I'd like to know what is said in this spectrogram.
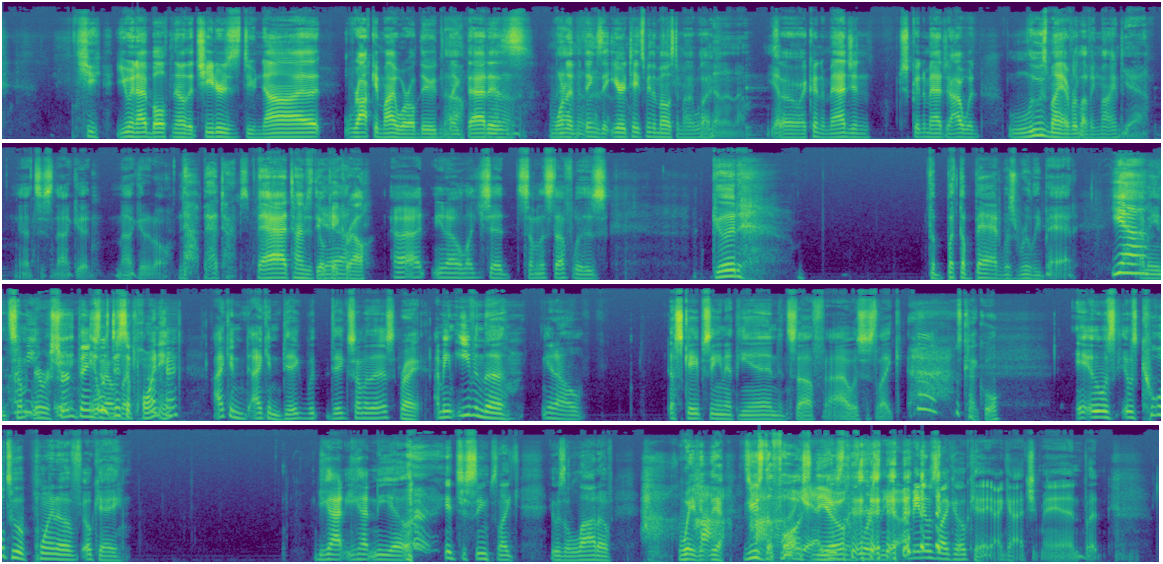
you, you and I both know that cheaters do not rock in my world, dude. like that no, is one No, of the no, things that irritates me the most in my life. no, no, no. Yep. So I couldn't imagine, just couldn't imagine I would lose my ever loving mind. yeah, yeah, it's just not good, not good at all. No, bad times, bad times at the OK Yeah. Corral. Uh, you know, like you said, some of the stuff was good. The but the bad was really bad. Yeah, I mean, some there were certain things It, that was I like, disappointing, okay, I can I can dig with dig some of this. right? I mean, even the you know escape scene at the end and stuff. I was just like, It was kind of cool. it, it was it was cool to a point of okay. You got you got Neo. it just seems like it was a lot of Wave it, yeah. Use the force, yeah, Neo. use the force, Neo. I mean, it was like okay, I got you, man, but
